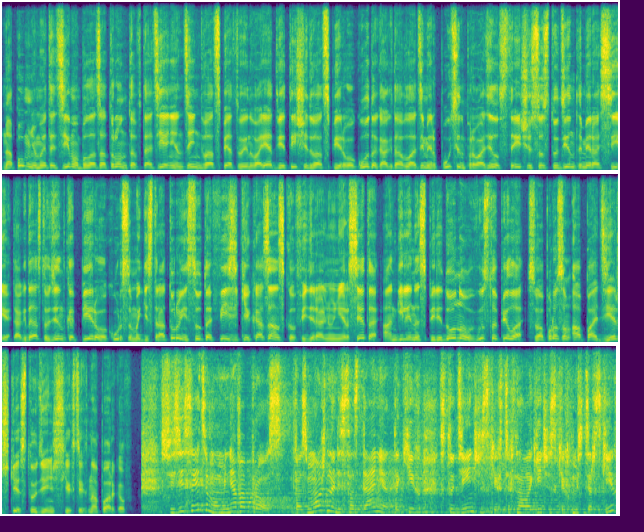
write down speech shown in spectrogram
Напомним, эта тема была затронута в Татьянин день 25 января 2021 года, когда Владимир Путин проводил встречу со студентами России. Тогда студентка первого курса магистратуры Института физики Казанского федерального университета Ангелина Спиридонова выступила с вопросом о поддержке студенческих технопарков. В связи с этим у меня вопрос. Возможно ли создание таких студенческих технологических мастерских,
